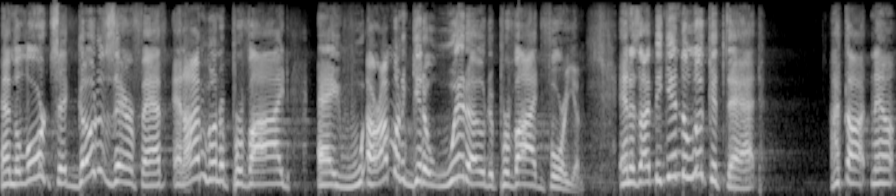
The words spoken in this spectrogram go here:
and the Lord said, Go to Zarephath, and I'm going to provide a, or I'm going to get a widow to provide for you. And as I begin to look at that, I thought, now,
